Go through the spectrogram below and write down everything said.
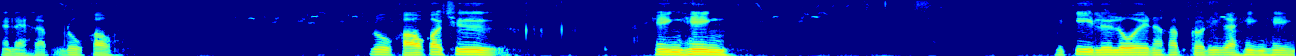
นั่นแหละครับ ลูกเขา ลูกเขาก็ชื่อเฮงเฮงเมื่อกี้ลอยๆนะครับ ตัวนี้ก็เฮงเฮง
